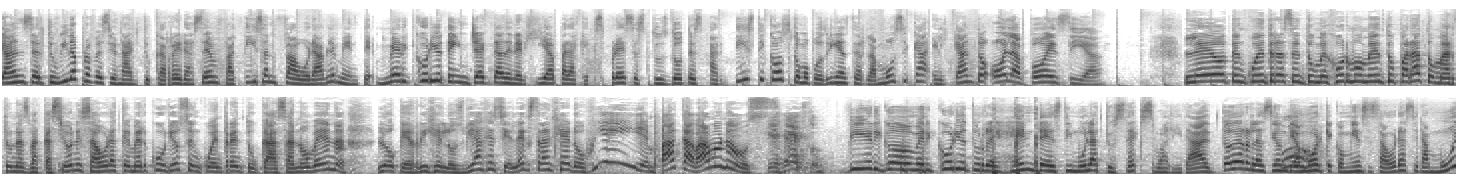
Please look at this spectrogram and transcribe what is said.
Cáncer, tu vida profesional, tu carrera se enfatizan favorablemente. Mercurio te inyecta de energía para que expreses tus dotes artísticos como podrían ser la música, el canto o la poesía. Leo, te encuentras en tu mejor momento para tomarte unas vacaciones ahora que Mercurio se encuentra en tu casa novena, lo que rige los viajes y el extranjero. ¡Uy! ¡Empaca, vámonos! ¿Qué es eso? Virgo, Mercurio, tu regente, estimula tu sexualidad. Toda relación de amor que comiences ahora será muy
